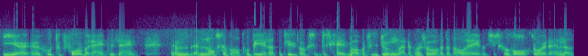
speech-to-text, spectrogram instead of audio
hier uh, goed op voorbereid te zijn. In ons geval proberen dat natuurlijk ook zo discreet mogelijk te doen. Maar ervoor zorgen dat alle regeltjes gevolgd worden. En dat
